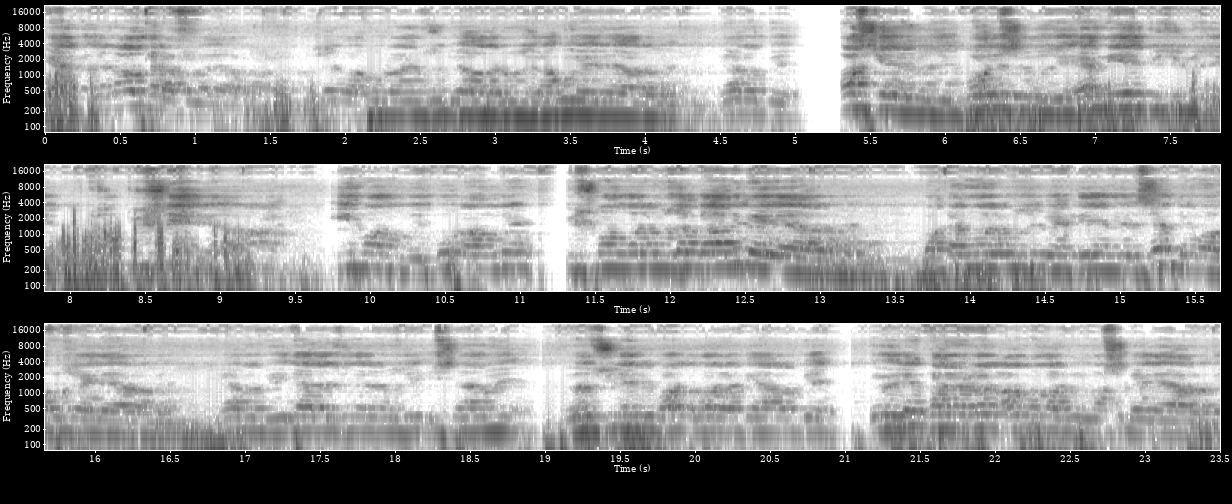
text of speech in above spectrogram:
gelmeden al tarafına ya Rabbi. Sen Rahman'ımızın dualarımızı kabul eyle ya Rabbi. Ya Rabbi askerimizi, polisimizi, emniyet gücümüzü çok güçlü eyle ya Rabbi. İmanlı, Kur'anlı düşmanlarımıza galip eyle ya Rabbi. Vatanlarımızı bekleyenleri sen de muhafaza eyle ya Rabbi. Ya Rabbi idarecilerimizi İslami ölçüleri var olarak ya Rabbi öyle kararlar almalarını nasip eyle ya Rabbi.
